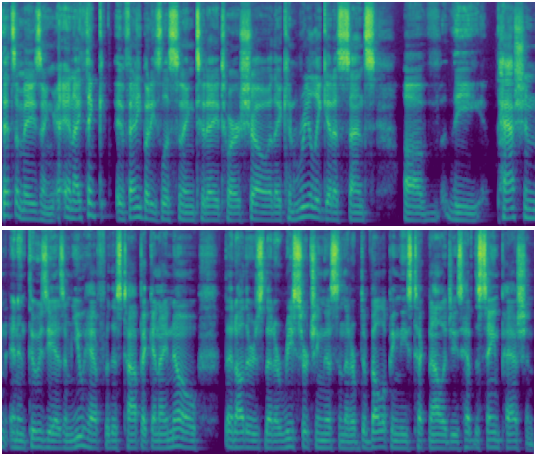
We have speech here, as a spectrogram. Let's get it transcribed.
That's amazing. And I think if anybody's listening today to our show, they can really get a sense of the passion and enthusiasm you have for this topic. And I know that others that are researching this and that are developing these technologies have the same passion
